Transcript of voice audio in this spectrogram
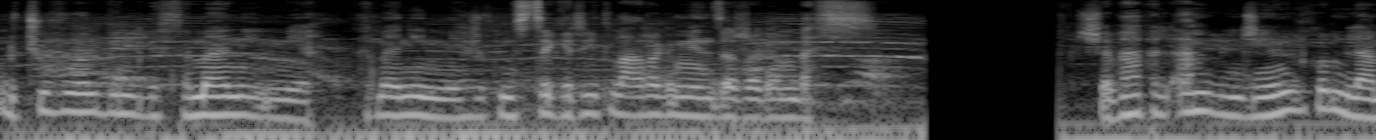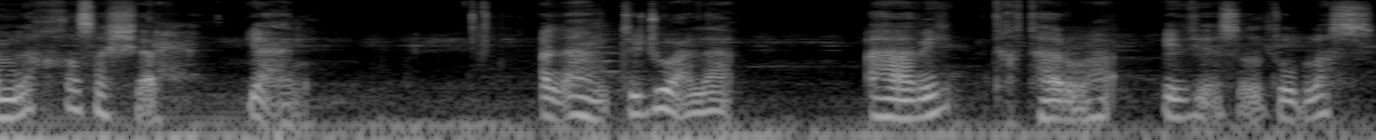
بتشوفوا ال ping بالثمانين مية. ثمانين مية. شوف مستقر يطلع رقم ينزل رقم بس. شباب الآن بنجي لكم لملخص الشرح. يعني الآن تجوا على هذه تختاروها. ADSL 2 plus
